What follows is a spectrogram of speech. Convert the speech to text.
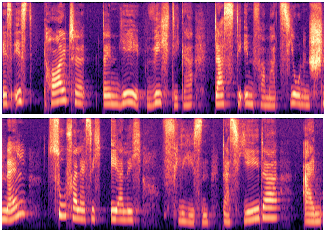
es ist heute denn je wichtiger, dass die Informationen schnell, zuverlässig, ehrlich fließen, dass jeder ein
